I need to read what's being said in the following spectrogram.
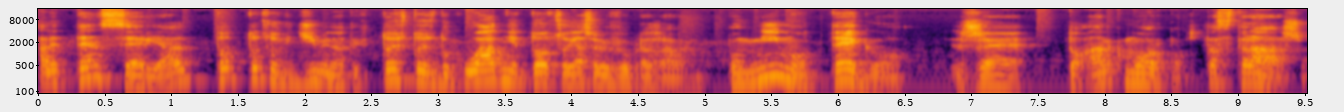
ale ten serial, to, to co widzimy na tych, to jest, to jest dokładnie to, co ja sobie wyobrażałem. Pomimo tego, że to Ankh-Morpork, ta straż,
